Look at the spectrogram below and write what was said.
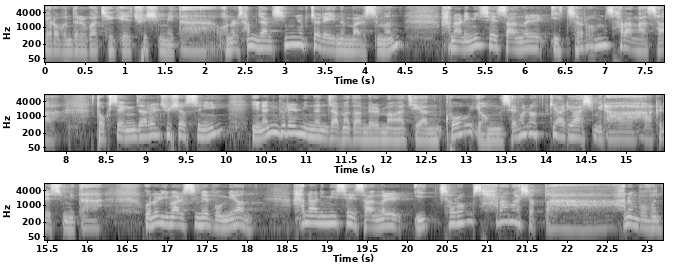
여러분들과 제게 주십니다. 오늘 3장 16절에 있는 말씀은 하나님이 세상을 이처럼 사랑하사 독생자를 주셨으니 이는 그를 믿는 자마다 멸망하지 않고 영생을 얻게 하려 하심이라 그랬습니다. 오늘 이 말씀에 보면 하나님이 세상을 이처럼 사랑하셨다 하는 부분.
